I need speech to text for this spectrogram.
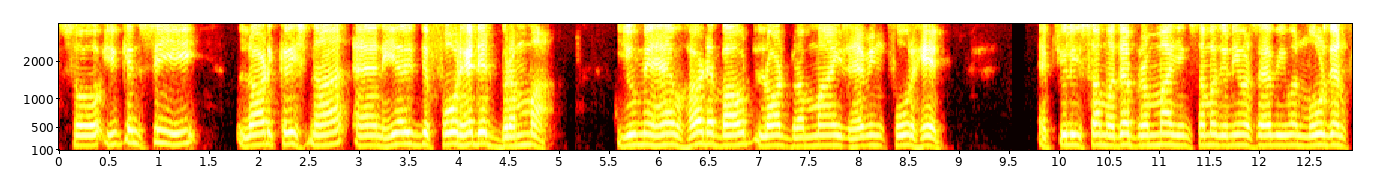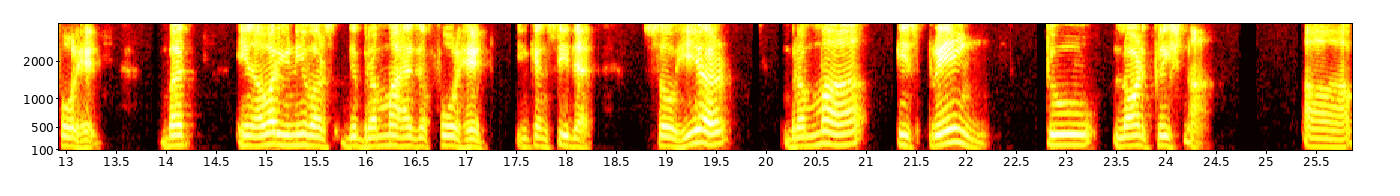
so you can see Lord Krishna, and here is the four-headed Brahma. You may have heard about Lord Brahma is having four head. Actually, some other Brahmas in some other universe have even more than four head. But in our universe, the Brahma has a four head. You can see that. So here, Brahma is praying to Lord Krishna uh,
